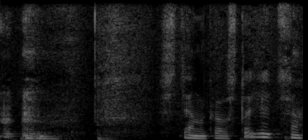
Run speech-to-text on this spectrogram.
Стінка остається.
